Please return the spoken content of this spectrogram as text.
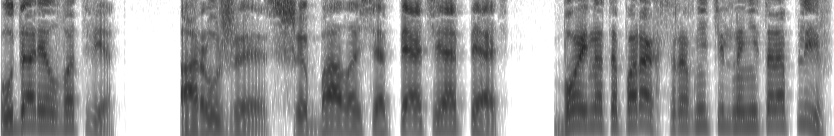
ударил в ответ. Оружие сшибалось опять и опять. Бой на топорах сравнительно нетороплив,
